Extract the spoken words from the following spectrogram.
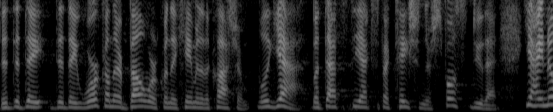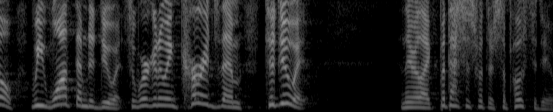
Did, did, they, did they work on their bell work when they came into the classroom? Well, yeah, but that's the expectation. They're supposed to do that. Yeah, I know. We want them to do it, so we're going to encourage them to do it. And they're like, but that's just what they're supposed to do.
